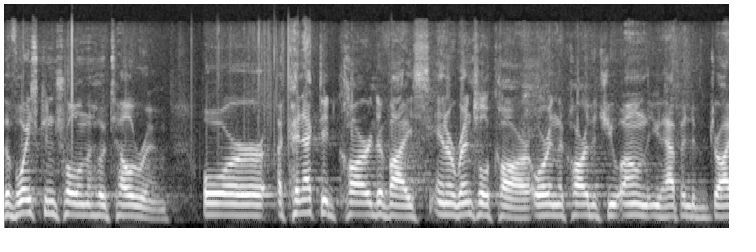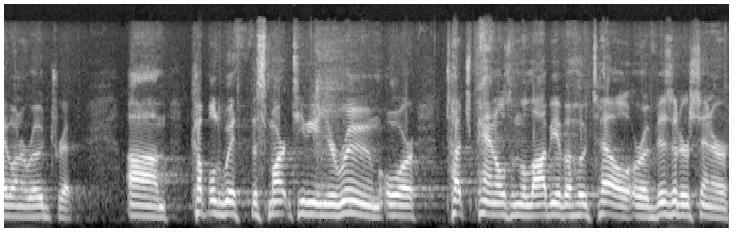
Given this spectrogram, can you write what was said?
the voice control in the hotel room or a connected car device in a rental car or in the car that you own that you happen to drive on a road trip, um, coupled with the smart TV in your room or touch panels in the lobby of a hotel or a visitor center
